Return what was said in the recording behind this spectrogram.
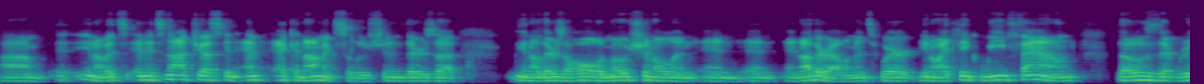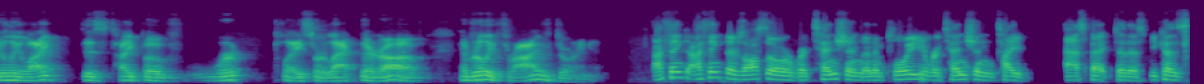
Um, you know it's and it's not just an em- economic solution. There's a you know there's a whole emotional and and and and other elements where you know i think we've found those that really like this type of workplace or lack thereof have really thrived during it. I think I think there's also a retention, an employee retention type aspect to this because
